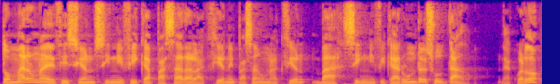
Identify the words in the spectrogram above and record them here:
Tomar una decisión significa pasar a la acción y pasar a una acción va a significar un resultado. ¿De acuerdo?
